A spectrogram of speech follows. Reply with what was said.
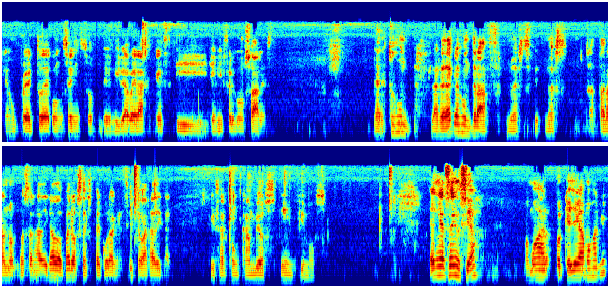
que es un proyecto de consenso de Nivia Velázquez y Jennifer González. Esto es un, la realidad que es un draft, no es, no es, hasta ahora no, no se ha radicado, pero se especula que sí se va a radicar, quizás con cambios ínfimos. En esencia, vamos a por qué llegamos aquí.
